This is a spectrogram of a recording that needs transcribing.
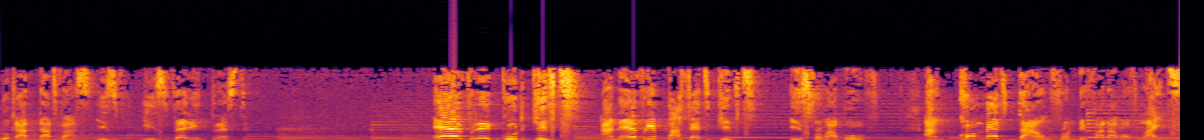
Look at that verse. is is very interesting. Every good gift and every perfect gift is from above and cometh down from the Father of lights,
